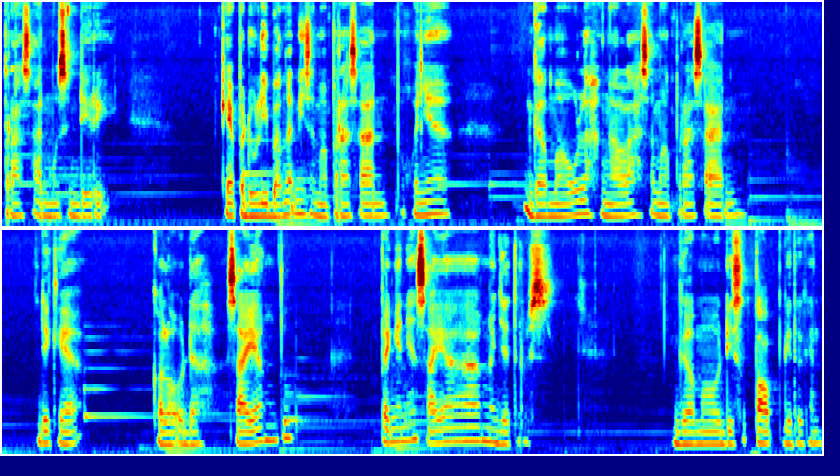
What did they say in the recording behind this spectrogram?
perasaanmu sendiri. Kayak peduli banget nih sama perasaan. Pokoknya nggak maulah ngalah sama perasaan. Jadi kayak kalau udah sayang tuh pengennya sayang aja terus. Nggak mau di stop gitu kan.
